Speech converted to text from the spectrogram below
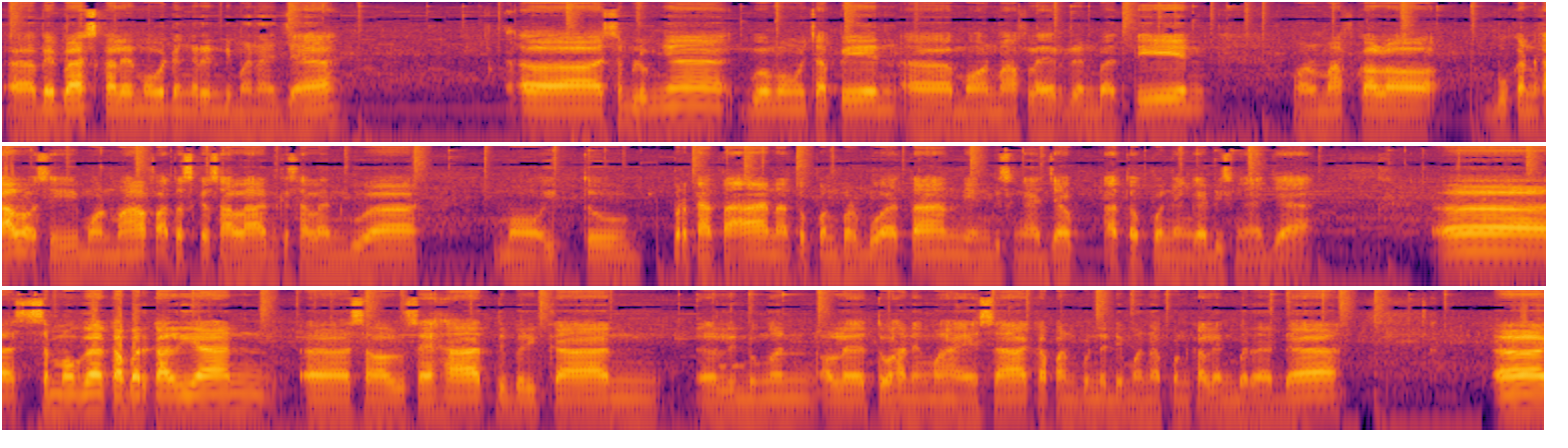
eh, bebas kalian mau dengerin di mana aja. Eh, sebelumnya gue mau ngucapin eh, mohon maaf lahir dan batin. Mohon maaf kalau bukan kalau sih mohon maaf atas kesalahan kesalahan gue mau itu perkataan ataupun perbuatan yang disengaja ataupun yang gak disengaja. Eh, semoga kabar kalian eh, selalu sehat diberikan eh, lindungan oleh Tuhan yang Maha Esa kapan pun dan di mana pun kalian berada. Eh,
